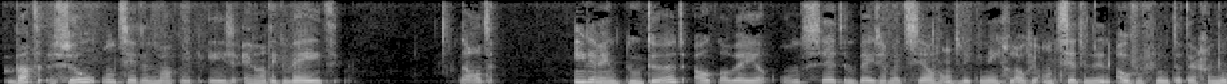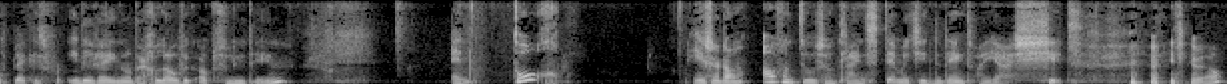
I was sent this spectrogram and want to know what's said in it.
wat zo ontzettend makkelijk is en wat ik weet dat iedereen doet het. Ook al ben je ontzettend bezig met zelfontwikkeling. Geloof je ontzettend in overvloed dat er genoeg plek is voor iedereen. Want daar geloof ik absoluut in. En toch is er dan af en toe zo'n klein stemmetje die denkt van ja shit. Weet je wel?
